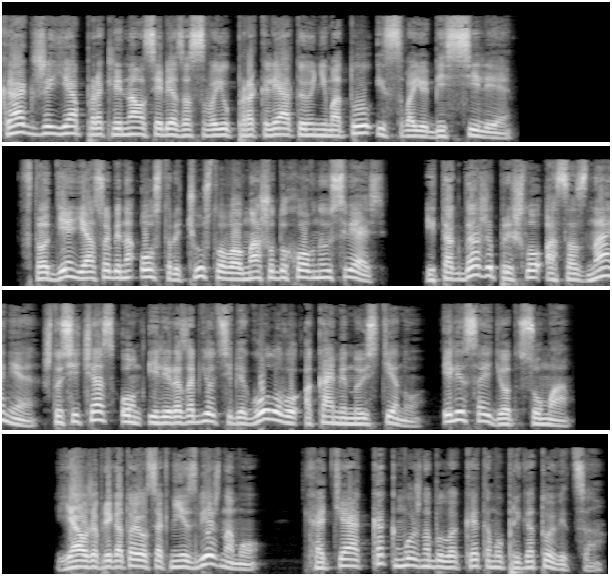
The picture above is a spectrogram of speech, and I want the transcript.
Как же я проклинал себя за свою проклятую немоту и свое бессилие. В тот день я особенно остро чувствовал нашу духовную связь, и тогда же пришло осознание, что сейчас он или разобьет себе голову о каменную стену, или сойдет с ума. Я уже приготовился к неизбежному, хотя как можно было к этому приготовиться?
